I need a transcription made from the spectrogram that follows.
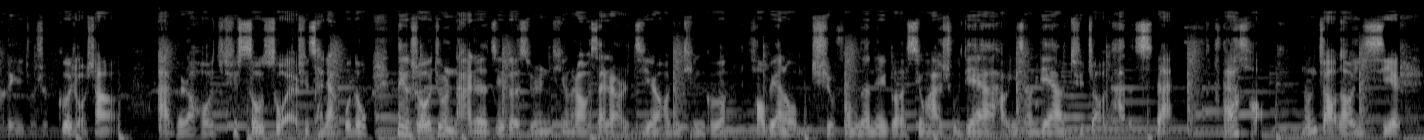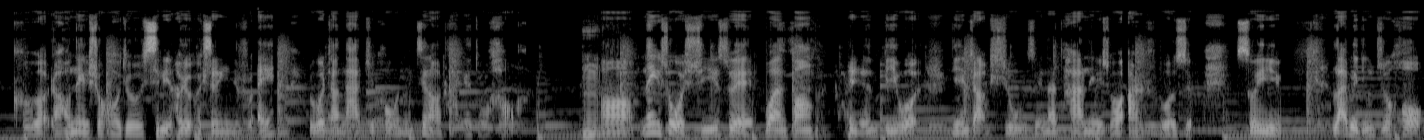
可以就是各种上 app，然后去搜索呀，去参加活动。那个时候就是拿着这个随身听，然后塞着耳机，然后就听歌，跑遍了我们赤峰的那个新华书店啊，还有音像店啊，去找他的磁带。还好能找到一些歌。然后那个时候就心里头有个声音，就说：哎，如果长大之后我能见到他该多好啊！嗯啊，那个时候我十一岁，万芳。人比我年长十五岁，那他那个时候二十多岁，所以来北京之后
